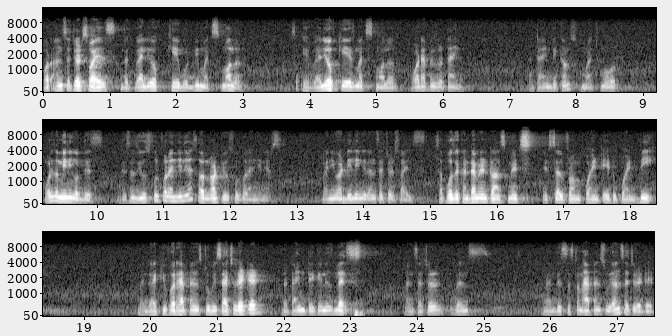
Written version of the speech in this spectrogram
For unsaturated soils, the value of K would be much smaller. So, if value of K is much smaller, what happens to time? The time becomes much more. What is the meaning of this? This is useful for engineers or not useful for engineers? When you are dealing with unsaturated soils, suppose a contaminant transmits itself from point A to point B. When the aquifer happens to be saturated, the time taken is less. When, saturated, when, when this system happens to be unsaturated,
